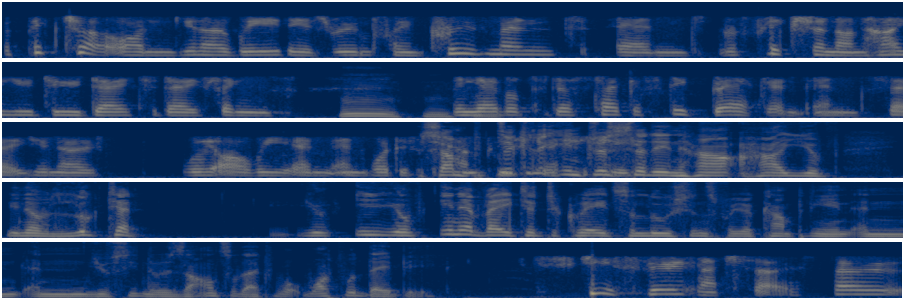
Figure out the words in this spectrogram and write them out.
a picture on, you know, where there's room for improvement and reflection on how you do day-to-day things. Being able to just take a step back and, and say, you know, where are we and, and what is the So I'm particularly strategy? interested in how, how you've you know looked at you've you've innovated to create solutions for your company and, and, and you've seen the results of that. What, what would they be? Yes, very much so. So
